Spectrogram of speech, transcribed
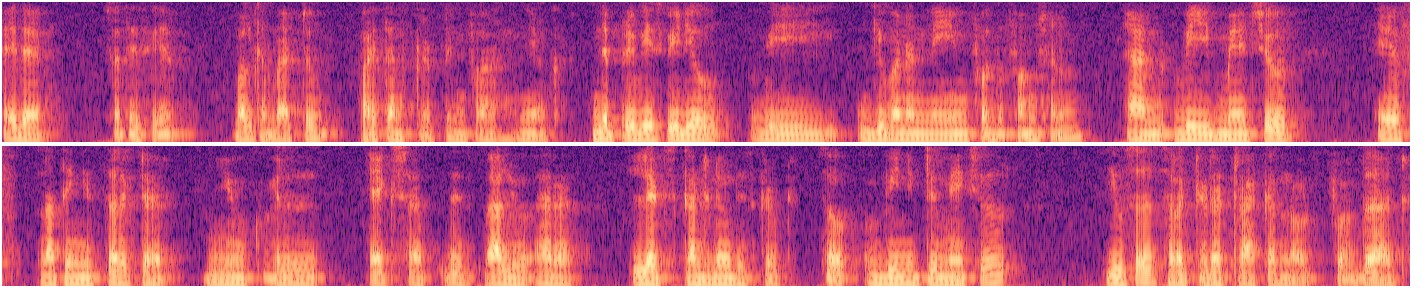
Hey there, Satheesh here. Welcome back to Python scripting for Nuke. In the previous video, we given a name for the function and we made sure if nothing is selected, Nuke will accept this value error. Let's continue the script. So we need to make sure user selected a tracker node. For that,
